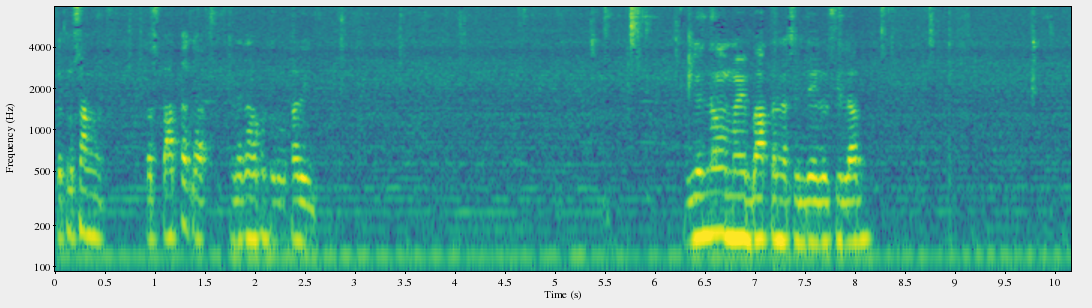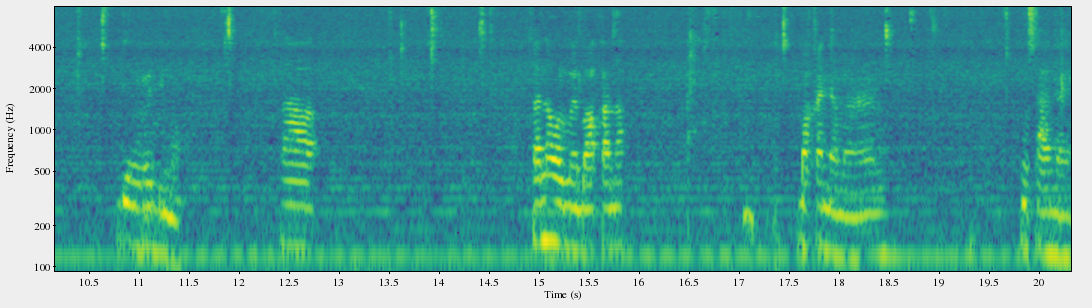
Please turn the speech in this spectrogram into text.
Katusang tapos tatag ka, nagkakapag batalyon. Yun naman may baka na sindelo si Lab. Hindi already mo. Sa sana all may baka na. Baka naman. Musanay.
